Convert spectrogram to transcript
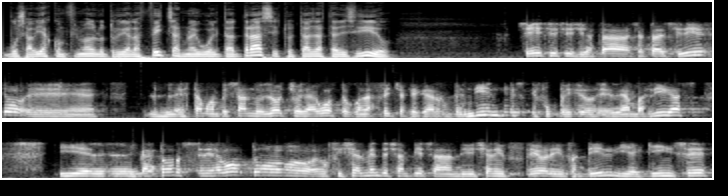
vos habías confirmado el otro día las fechas, no hay vuelta atrás, esto está ya está decidido. Sí, sí, sí, ya está, ya está decidido. Eh, Estamos empezando el 8 de agosto con las fechas que quedaron pendientes, que fue un pedido de, ambas ligas. Y el 14 de agosto oficialmente ya empiezan división inferior e infantil y el 15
